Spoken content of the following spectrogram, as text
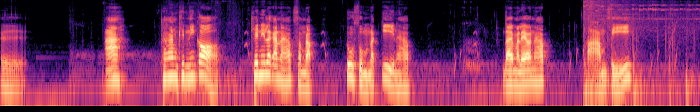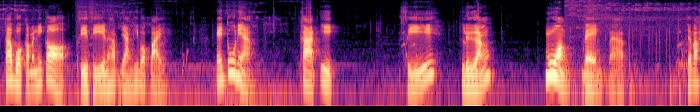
เออ อะถ้างั้นคลิปนี้ก็แค่นี้แล้วกันนะครับสำหรับตู้สุ่มลัคกี้นะครับ ได้มาแล้วนะครับสามสี ถ้าบวกกับอันนี้ก็สี่สีนะครับ อย่างที่บอกไป ในตู้เนี่ย ขาดอีก สีเหลือง ม่วงแดงนะครับ ใช่ปะ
